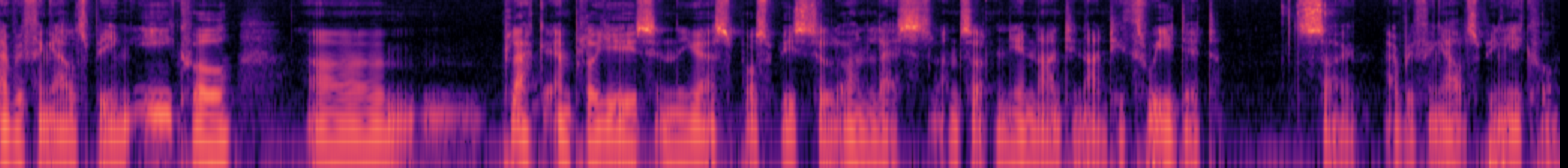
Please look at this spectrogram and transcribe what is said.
everything else being equal, um, employees in the US possibly still earn less, and certainly in 1993 did so everything else being equal.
